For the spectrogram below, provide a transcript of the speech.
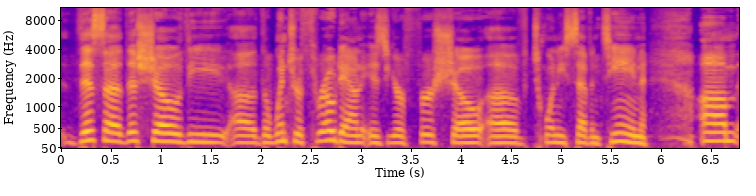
this uh, this show, the uh, the Winter Throwdown, is your first show of 2017. Um,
